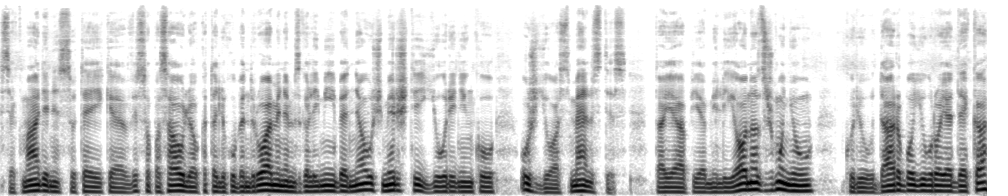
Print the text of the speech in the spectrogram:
sekmadienis suteikia viso pasaulio katalikų bendruomenėms galimybę neužmiršti jūrininkų už juos melstis. Tai apie milijonas žmonių, kurių darbo jūroje dėka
